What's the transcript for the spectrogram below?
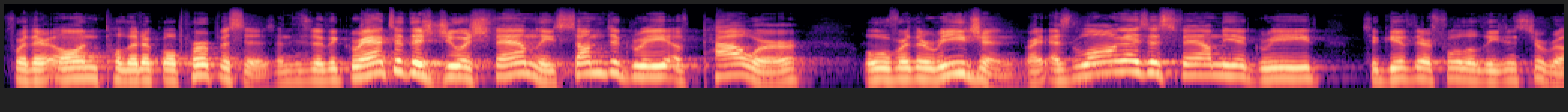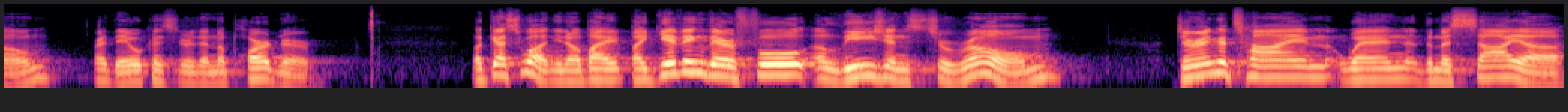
for their own political purposes. And so they granted this Jewish family some degree of power over the region, right? As long as this family agreed to give their full allegiance to Rome, right, they will consider them a partner. But guess what? You know, by, by giving their full allegiance to Rome, during a time when the Messiah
